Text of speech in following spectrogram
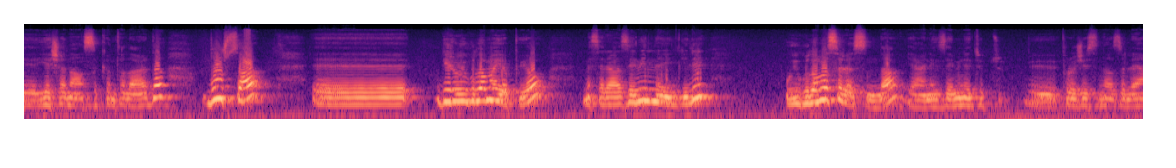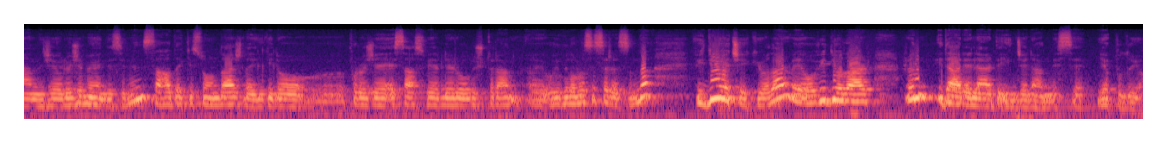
e, yaşanan sıkıntılarda Bursa e, bir uygulama yapıyor. Mesela zeminle ilgili uygulama sırasında yani zemin etüt e, projesini hazırlayan jeoloji mühendisinin sahadaki sondajla ilgili o e, projeye esas verileri oluşturan e, uygulaması sırasında video çekiyorlar ve o videoların idarelerde incelenmesi yapılıyor.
